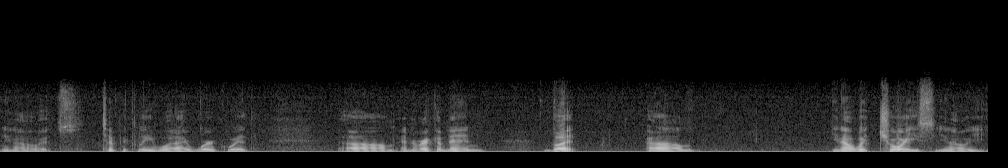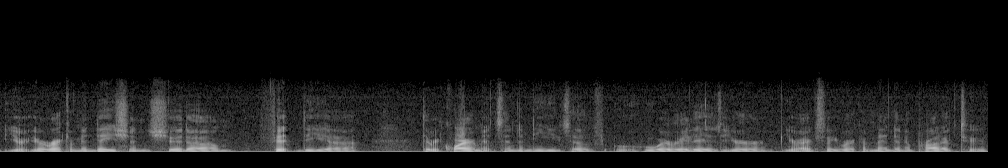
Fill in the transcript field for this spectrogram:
You know, it's typically what I work with um, and recommend, but um, you know, with choice, you know, your your recommendation should um, fit the uh, the requirements and the needs of whoever it is you're you're actually recommending a product to.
